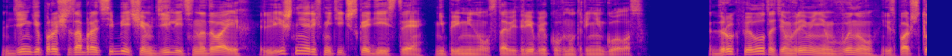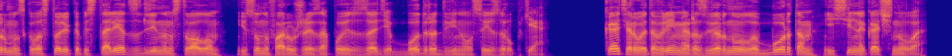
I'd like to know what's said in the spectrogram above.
Деньги проще забрать себе, чем делить на двоих. Лишнее арифметическое действие», — не приминул ставить реплику внутренний голос. Друг пилота тем временем вынул из-под штурманского столика пистолет с длинным стволом и, сунув оружие за пояс сзади, бодро двинулся из рубки. Катер в это время развернуло бортом и сильно качнуло,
